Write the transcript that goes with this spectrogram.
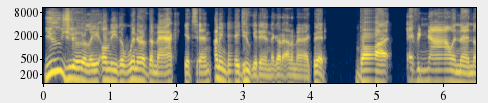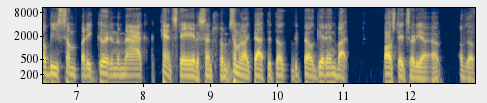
usually only the winner of the MAC gets in. I mean, they do get in. They got an automatic bid, but every now and then there'll be somebody good in the MAC, Kent State, a Central, something like that that they'll they'll get in. But Ball State's already out of the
